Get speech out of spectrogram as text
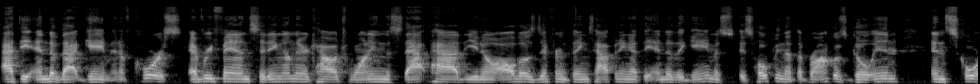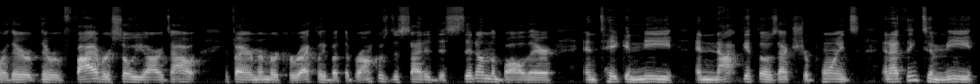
at the end of that game. And of course, every fan sitting on their couch wanting the stat pad, you know, all those different things happening at the end of the game is, is hoping that the Broncos go in and score. They're they're five or so yards out, if I remember correctly. But the Broncos decided to sit on the ball there and take a knee and not get those extra points. And I think to me,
